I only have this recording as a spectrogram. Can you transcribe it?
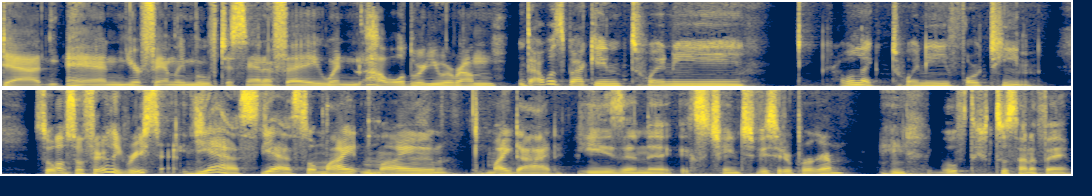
dad and your family moved to Santa Fe when how old were you around? that was back in twenty, probably like twenty fourteen. So Oh, so fairly recent. Yes, yes. So my my my dad, he's in the exchange visitor program. He moved to Santa Fe,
